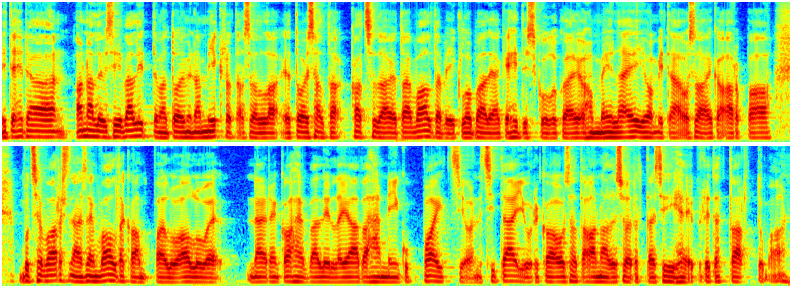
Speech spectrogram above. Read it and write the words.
niin tehdään analyysiä välittömän toiminnan mikrotasolla ja toisaalta katsotaan jotain valtavia globaaleja kehityskulkuja, johon meillä ei ole mitään osa-aika-arpaa, mutta se varsinaisen valtakamppailualue näiden kahden välillä jää vähän niin kuin paitsioon, että sitä ei juurikaan osata analysoida tai siihen ei pyritä tarttumaan.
